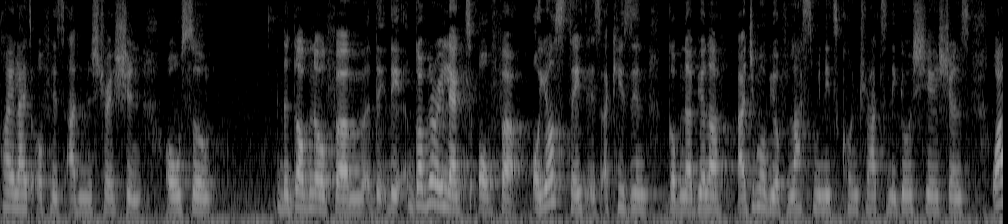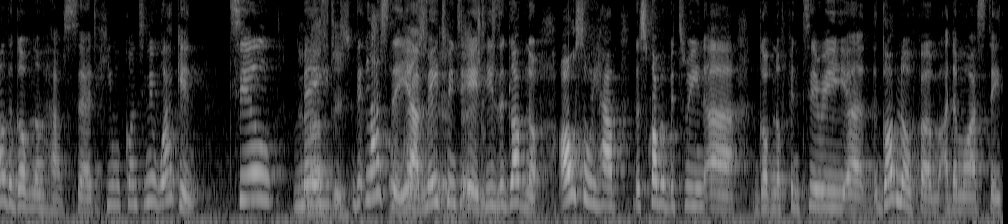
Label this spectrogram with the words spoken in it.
twilight of his administration. Also, the governor of um, the, the governor-elect of uh, Oyo State is accusing Governor Biola Ajimobi of last-minute contract negotiations, while the governor has said he will continue working till The May last day, the last day, yeah, May uh, 28th. uh, He's the governor. Also, we have the squabble between uh, Governor Fintiri, uh, the governor of um, Adamawa State,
